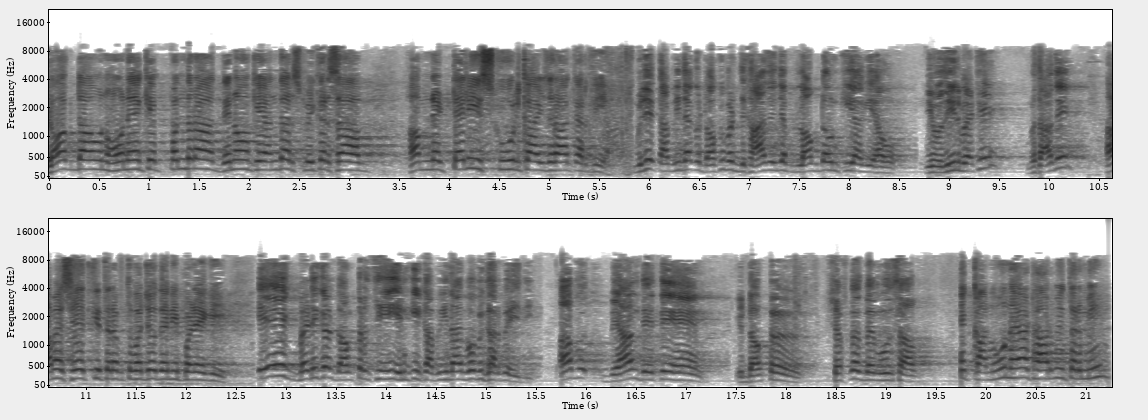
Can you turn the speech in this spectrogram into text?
लॉकडाउन होने के पंद्रह दिनों के अंदर स्पीकर साहब हमने टेली स्कूल का इजरा कर दिया। मुझे काबीना का डॉक्यूमेंट दिखा दें जब लॉकडाउन किया गया हो। ये वज़ीर बैठे बता दें। हमें सेहत की तरफ़ तवज्जो देनी पड़ेगी। एक मेडिकल डॉक्टर थी इनकी काबीना को भी घर भेज दी। अब बयान देते हैं कि डॉक्टर शफकत महमूद साहब। एक कानून है अठारहवीं तरमीम।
